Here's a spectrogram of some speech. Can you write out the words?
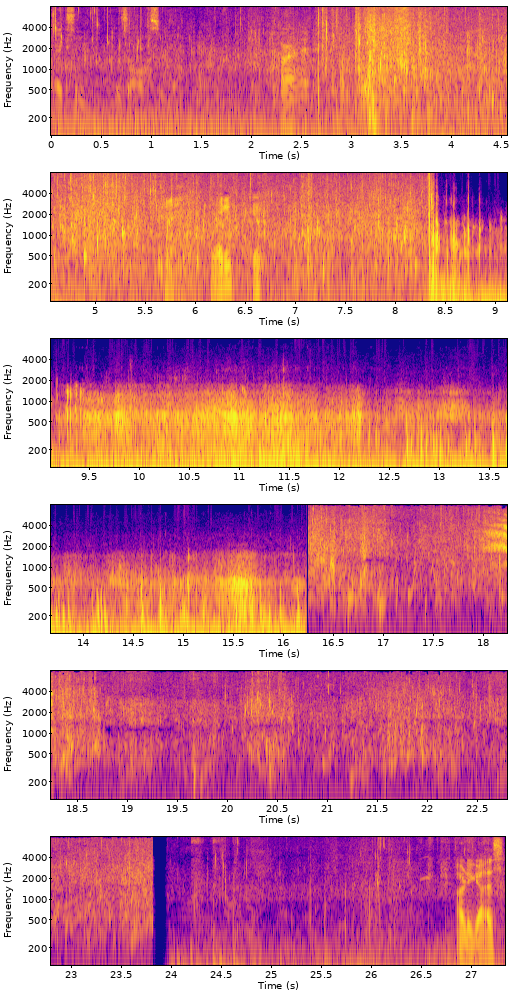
Jackson is awesome. All right. Okay. Ready? Yep. Alrighty, guys.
